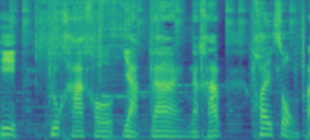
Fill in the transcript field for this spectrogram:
ที่ลูกค้าเขาอยากได้นะครับ ค่อยส่งไป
